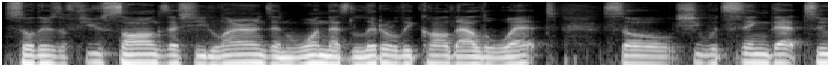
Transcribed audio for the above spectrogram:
So there's a few songs that she learns and one that's literally called alouette. So she would sing that too,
